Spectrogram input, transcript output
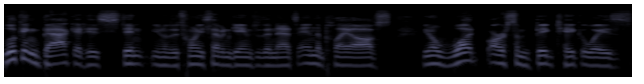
looking back at his stint, you know, the 27 games with the Nets and the playoffs, you know, what are some big takeaways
